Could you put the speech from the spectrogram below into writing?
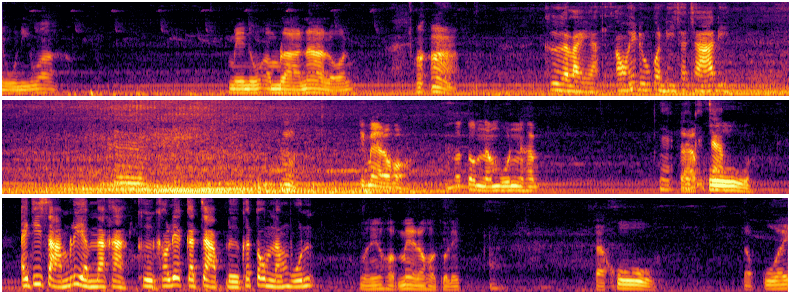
นูนี้ว่า เมนูอำลาหน้าร้อนอ่าคืออะไรอะ่ะ เอาให้ดูก่อนดีช้าๆดิ คืออืมที่แม่เราห่อก็ต้มน้ำวุ้นนะครับ เนี่ยสาคือกระคูจับไอ้ที่สามเหลี่ยมนะคะคือเขาเรียกกระจับหรือข้าวต้มน้ำวุ้น วันนี้ห่อแม่เราห่อตัวเล็ก สาคูดอกกล้วย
